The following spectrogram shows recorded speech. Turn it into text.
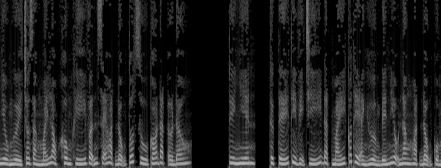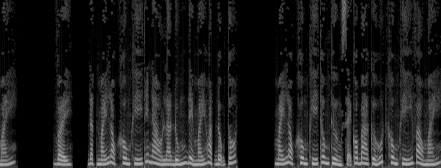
Nhiều người cho rằng máy lọc không khí vẫn sẽ hoạt động tốt dù có đặt ở đâu. Tuy nhiên, thực tế thì vị trí đặt máy có thể ảnh hưởng đến hiệu năng hoạt động của máy. Vậy, đặt máy lọc không khí thế nào là đúng để máy hoạt động tốt? Máy lọc không khí thông thường sẽ có 3 cửa hút không khí vào máy.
